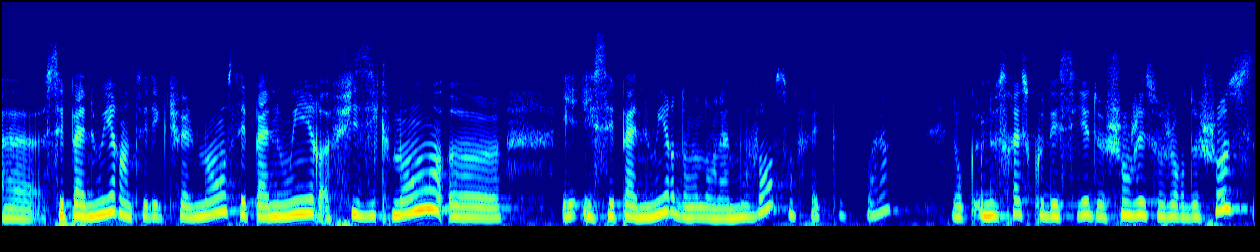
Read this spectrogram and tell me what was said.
euh, s'épanouir intellectuellement, s'épanouir physiquement et, s'épanouir dans, la mouvance en fait. Voilà. Donc ne serait-ce que d'essayer de changer ce genre de choses,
